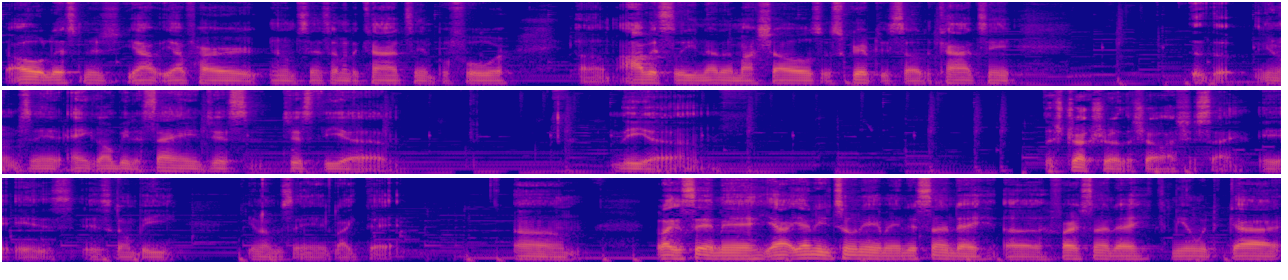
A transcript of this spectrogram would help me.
the old listeners. Y'all, y'all have heard you know what I'm saying some of the content before. Um, obviously, none of my shows are scripted, so the content the, the, you know what I'm saying ain't gonna be the same. Just just the uh, the uh, the structure of the show, I should say, is is gonna be you know what I'm saying like that. Um, but like I said, man, y'all y'all need to tune in, man. This Sunday, uh, first Sunday, commune with God.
